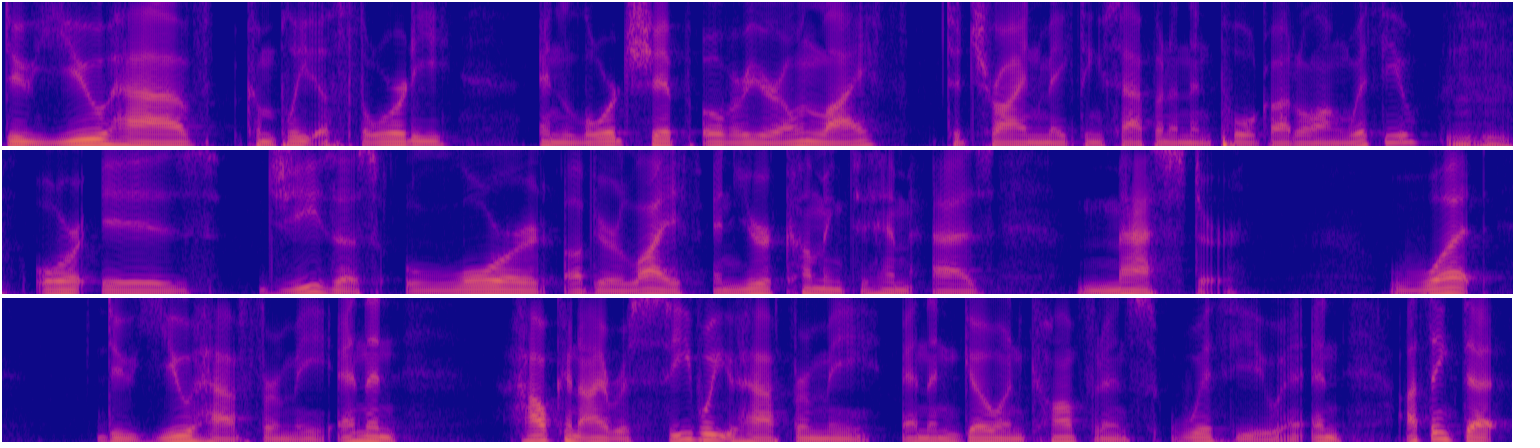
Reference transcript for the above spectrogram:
Do you have complete authority and lordship over your own life to try and make things happen and then pull God along with you? Mm-hmm. Or is Jesus Lord of your life and you're coming to him as master? What do you have for me? And then how can I receive what you have from me and then go in confidence with you? And, and I think that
